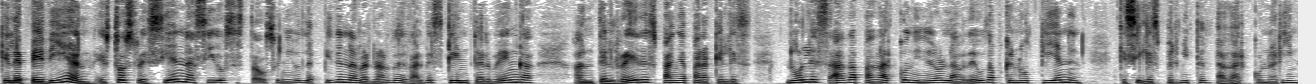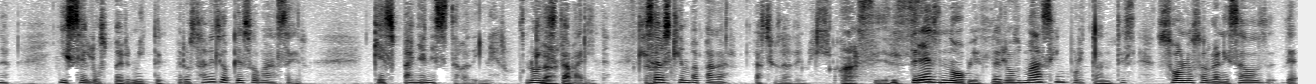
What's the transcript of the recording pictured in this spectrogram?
que le pedían, estos recién nacidos Estados Unidos, le piden a Bernardo de Galvez que intervenga ante el rey de España para que les no les haga pagar con dinero la deuda porque no tienen, que si les permiten pagar con harina. Y se los permiten. Pero ¿sabes lo que eso va a hacer? Que España necesitaba dinero, no Claro. necesitaba harina. ¿Y sabes quién va a pagar? La Ciudad de México. Así Y es. tres nobles, de los más importantes, son los organizados, de-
